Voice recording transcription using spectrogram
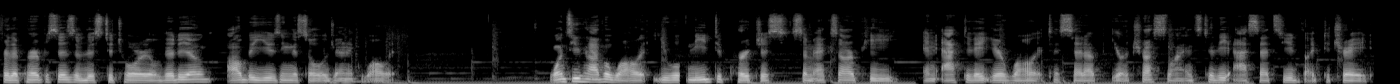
For the purposes of this tutorial video, I'll be using the Sologenic wallet. Once you have a wallet, you will need to purchase some XRP and activate your wallet to set up your trust lines to the assets you'd like to trade.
